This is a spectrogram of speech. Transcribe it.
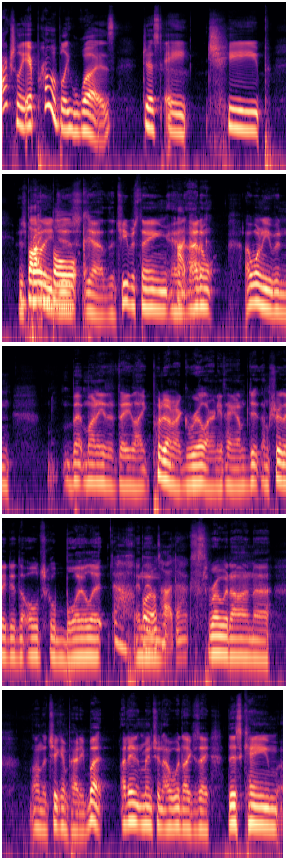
actually it probably was just a cheap It's bought probably in bulk. just yeah the cheapest thing, and I don't, I wouldn't even bet money that they like put it on a grill or anything. I'm di- I'm sure they did the old school boil it oh, and boiled then hot dogs. throw it on uh, on the chicken patty. But I didn't mention. I would like to say this came.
